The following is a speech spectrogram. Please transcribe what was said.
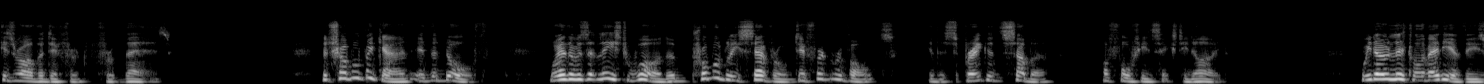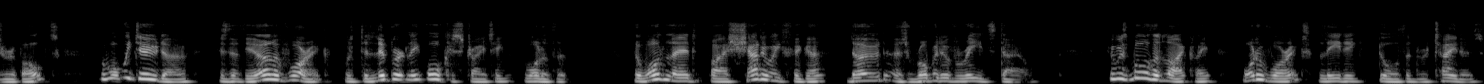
is rather different from theirs. The trouble began in the north, where there was at least one and probably several different revolts in the spring and summer of 1469. We know little of any of these revolts, but what we do know is that the Earl of Warwick was deliberately orchestrating one of them, the one led by a shadowy figure known as Robin of Redesdale, who was more than likely one of Warwick's leading northern retainers.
